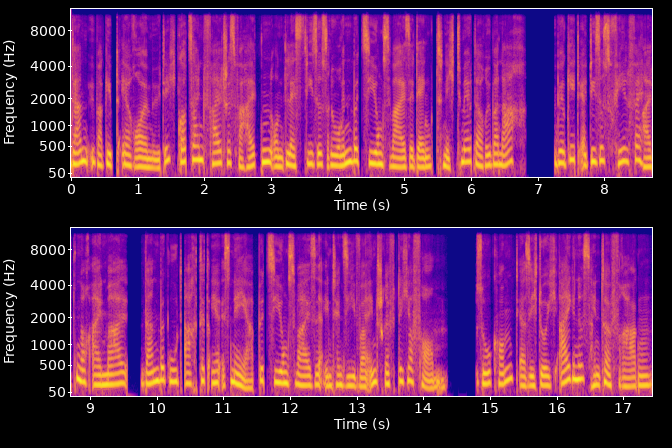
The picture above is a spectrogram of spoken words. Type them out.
Dann übergibt er reumütig Gott sein falsches Verhalten und lässt dieses ruhen bzw. denkt nicht mehr darüber nach. Begeht er dieses Fehlverhalten noch einmal, dann begutachtet er es näher bzw. intensiver in schriftlicher Form. So kommt er sich durch eigenes Hinterfragen,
